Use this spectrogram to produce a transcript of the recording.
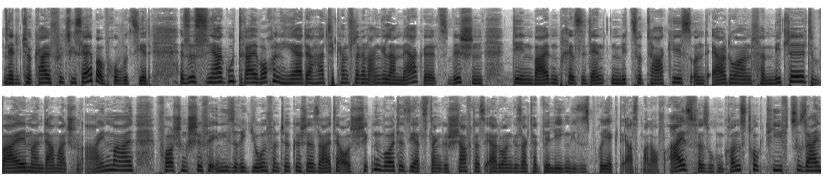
ja, die Türkei fühlt sich selber provoziert. Es ist ja gut drei Wochen her, da hat Kanzlerin Angela Merkel zwischen den beiden Präsidenten Mitsotakis und Erdogan vermittelt, weil man damals schon einmal Forschungsschiffe in diese Region von türkischer Seite aus schicken wollte. Sie hat es dann geschafft, dass Erdogan gesagt hat, wir legen dieses Projekt erstmal auf Eis, versuchen konstruktiv zu sein.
